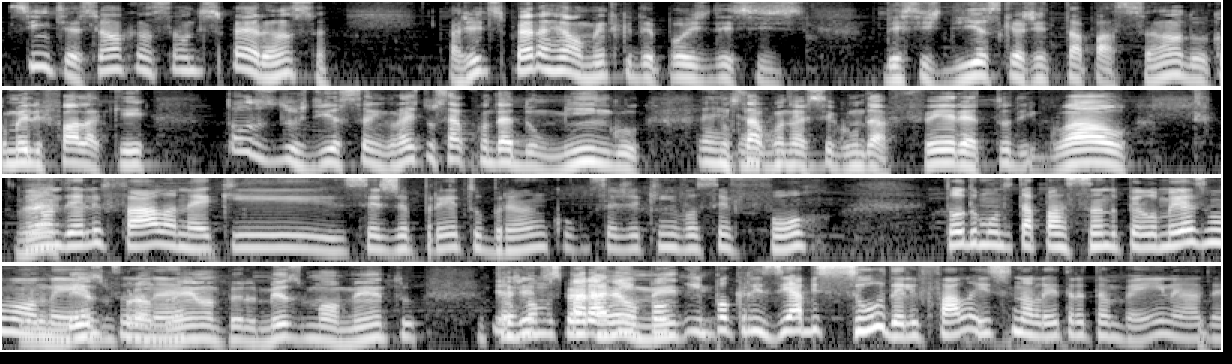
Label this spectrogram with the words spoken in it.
Cíntia, essa é uma canção de esperança. A gente espera realmente que depois desses, desses dias que a gente está passando, como ele fala aqui, todos os dias são iguais. A gente não sabe quando é domingo, não Verdade. sabe quando é segunda-feira, é tudo igual. E Né? onde ele fala, né, que seja preto, branco, seja quem você for, todo mundo está passando pelo mesmo Pelo momento, mesmo né? problema, pelo mesmo momento. e Então a gente vamos espera parar de hipo- realmente. hipocrisia absurda. Ele fala isso na letra também, né, Então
